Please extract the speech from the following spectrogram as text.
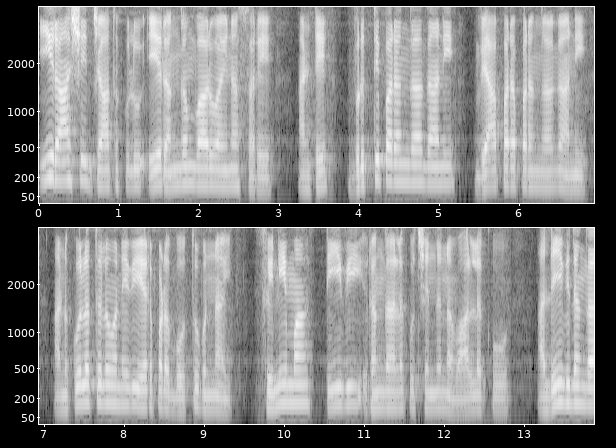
ఈ రాశి జాతకులు ఏ రంగం వారు అయినా సరే అంటే వృత్తిపరంగా కానీ వ్యాపారపరంగా కానీ అనుకూలతలు అనేవి ఏర్పడబోతూ ఉన్నాయి. సినిమా టీవీ రంగాలకు చెందిన వాళ్ళకు అదేవిధంగా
